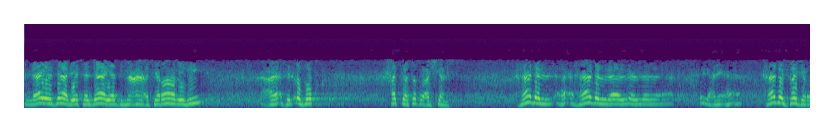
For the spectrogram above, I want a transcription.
لا يزال يتزايد مع اعتراضه في الأفق حتى تطلع الشمس. هذا ال هذا ال يعني هذا الفجر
